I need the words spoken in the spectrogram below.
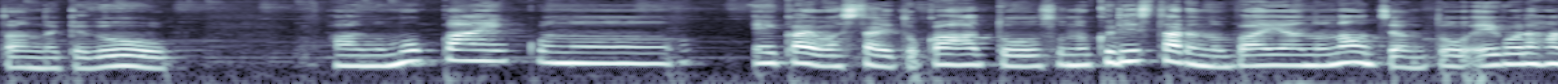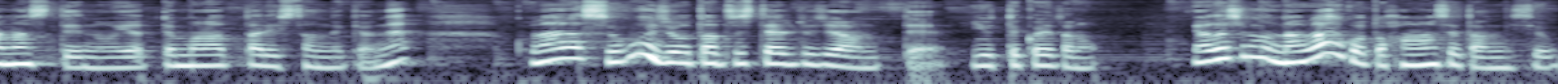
たんだけどあのもう一回この英会話したりとかあとそのクリスタルのバイヤーのなおちゃんと英語で話すっていうのをやってもらったりしたんだけどね。この間すごい上達してるじゃんって言ってくれたの。私も長いこと話せたんですよ。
